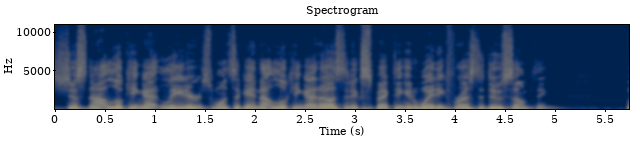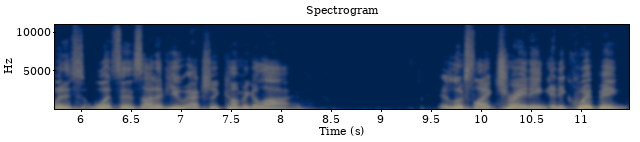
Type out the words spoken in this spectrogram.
It's just not looking at leaders, once again, not looking at us and expecting and waiting for us to do something, but it's what's inside of you actually coming alive. It looks like training and equipping.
